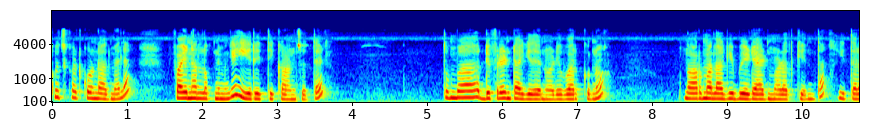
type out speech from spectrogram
ಕುಚ್ಚು ಕಟ್ಕೊಂಡಾದ್ಮೇಲೆ ಫೈನಲ್ ಲುಕ್ ನಿಮಗೆ ಈ ರೀತಿ ಕಾಣಿಸುತ್ತೆ. ತುಂಬ ಡಿಫ್ರೆಂಟ್ ಆಗಿದೆ ನೋಡಿ ವರ್ಕ್ನು. ನಾರ್ಮಲಾಗಿ ಬೀಡ್ ಆ್ಯಡ್ ಮಾಡೋದಕ್ಕಿಂತ ಈ ಥರ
